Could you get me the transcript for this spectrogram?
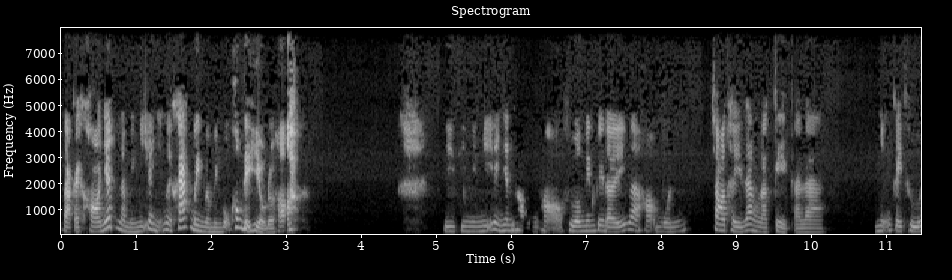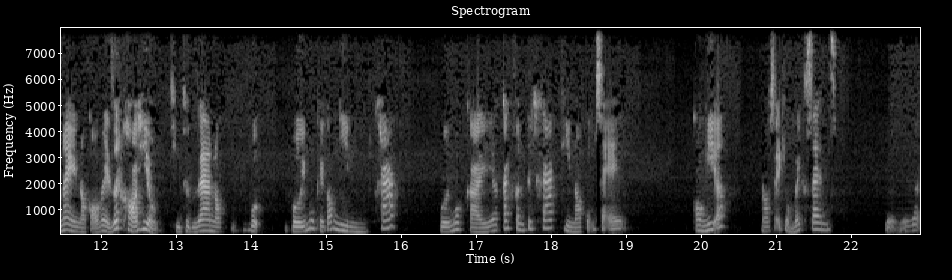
Và cái khó nhất là mình nghĩ là những người khác mình mà mình cũng không thể hiểu được họ. thì thì mình nghĩ là nhân học họ hướng đến cái đấy và họ muốn cho thấy rằng là kể cả là những cái thứ này nó có vẻ rất khó hiểu thì thực ra nó với một cái góc nhìn khác với một cái cách phân tích khác thì nó cũng sẽ có nghĩa nó sẽ kiểu make sense kiểu như vậy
